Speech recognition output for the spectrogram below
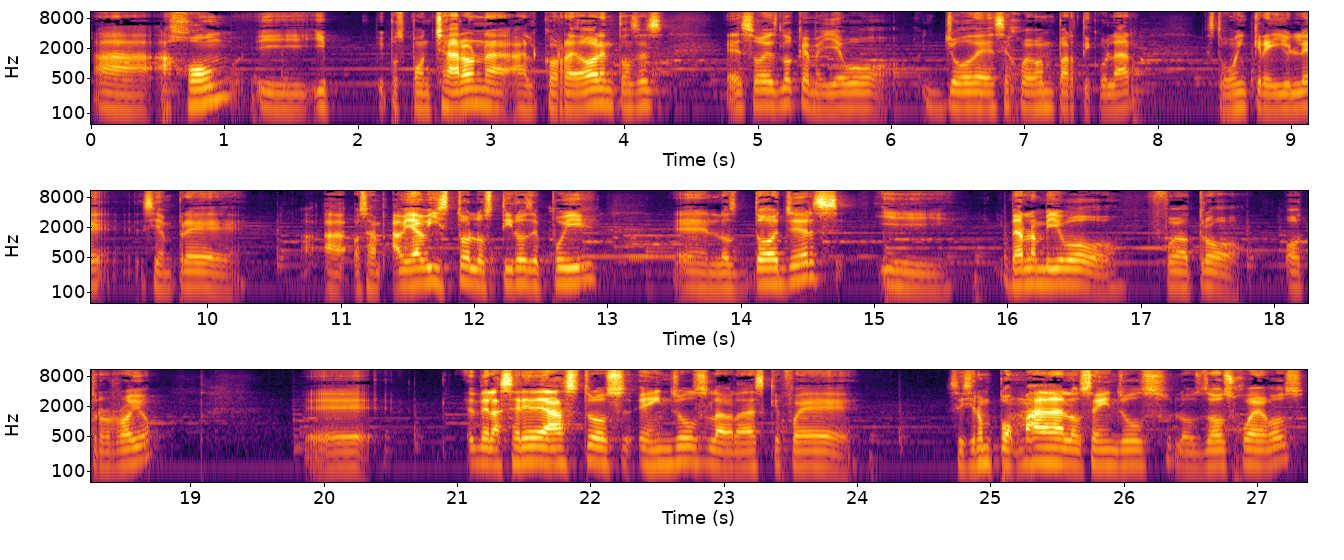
a, home. Y, pues poncharon al corredor. Entonces, eso es lo que me llevo yo de ese juego en particular. Estuvo increíble. Siempre o sea, había visto los tiros de Puig en los Dodgers y verlo en vivo fue otro, otro rollo. Eh, de la serie de Astros Angels, la verdad es que fue. Se hicieron pomada los Angels, los dos juegos.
